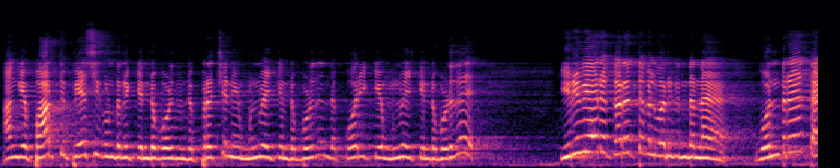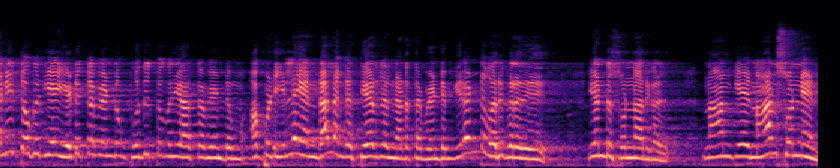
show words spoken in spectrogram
அங்கே பார்த்து பேசி கொண்டிருக்கின்ற பொழுது இந்த பிரச்சனையை முன்வைக்கின்ற பொழுது இந்த கோரிக்கையை முன்வைக்கின்ற பொழுது இருவேறு கருத்துகள் வருகின்றன. ஒன்று தனி தொகுதியை எடுக்க வேண்டும் பொது தொகுதியாக்க வேண்டும். அப்படி இல்லை என்றால் அங்கே தேர்தல் நடத்த வேண்டும். இரண்டு வருகிறது என்று சொன்னார்கள். நான் கே நான் சொன்னேன்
